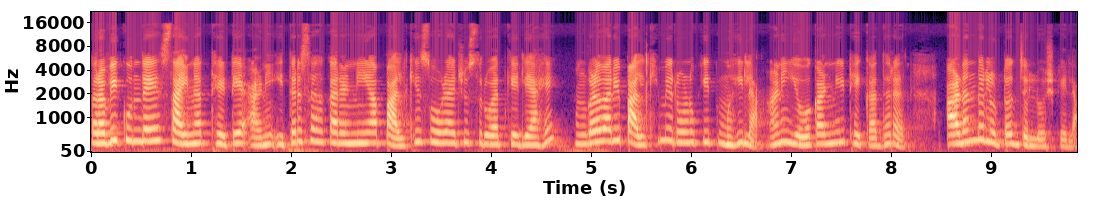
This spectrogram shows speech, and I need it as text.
रवी कुंदे साईनाथ थेटे आणि इतर सहकाऱ्यांनी या पालखी सोहळ्याची सुरुवात केली आहे. मंगळवारी पालखी मिरवणुकीत महिला आणि युवकांनी ठेका धरत आनंद लुटत जल्लोष केला.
